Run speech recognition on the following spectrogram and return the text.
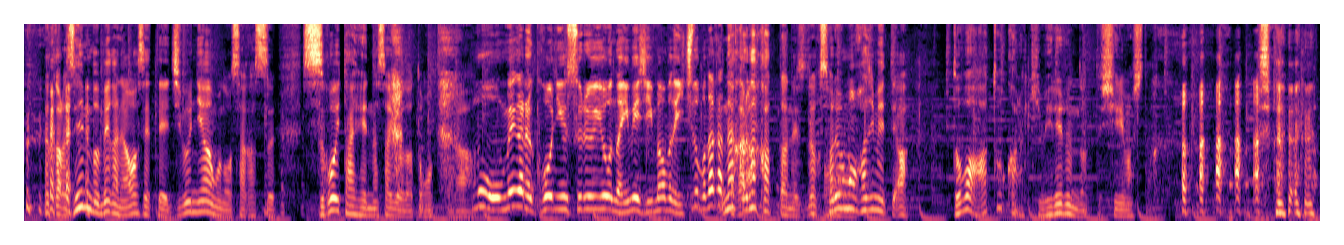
だから全部メガネ合わせて自分に合うものを探すすごい大変な作業だと思ってたらもう眼鏡購入するようなイメージ今まで一度もなかったから。なかったんです。だからそれも初めてあドア後から決めれるんだって知りました。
